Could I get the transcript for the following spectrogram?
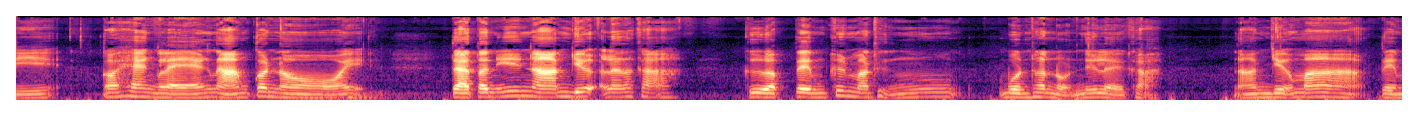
นี้ ก็แห้งแล้งน้ำก็น้อย แต่ตอนนี้น้ำเยอะแล้วนะคะ เกือบเต็มขึ้นมาถึงบนถนนนี่เลยค่ะ น้ำเยอะมากเต็ม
